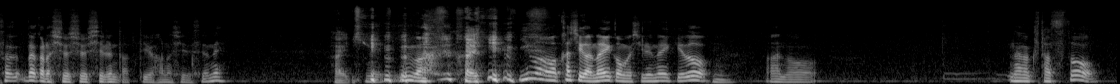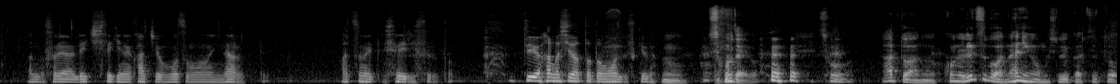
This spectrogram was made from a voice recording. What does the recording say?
そだから収集してるんだっていう話ですよね。はい。ね今 はい。今は価値がないかもしれないけどうん。あの長く経つとあのそれは歴史的な価値を持つものになるって。集めて整理すると。っていう話だったと思うんですけど。うん、そうだよ。そう。あとあのこのルツボは何が面白いかっていうと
